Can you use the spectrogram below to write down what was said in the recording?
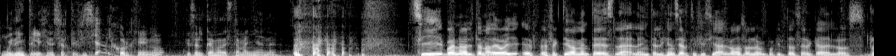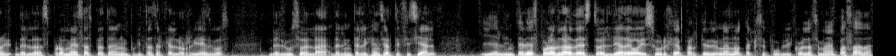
muy de inteligencia artificial, Jorge, ¿no? Que es el tema de esta mañana. Sí, bueno, el tema de hoy efectivamente es la, inteligencia artificial. Vamos a hablar un poquito acerca de, los, de las promesas, pero también un poquito acerca de los riesgos del uso de la, de la inteligencia artificial. Y el interés por hablar de esto el día de hoy surge a partir de una nota que se publicó la semana pasada,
